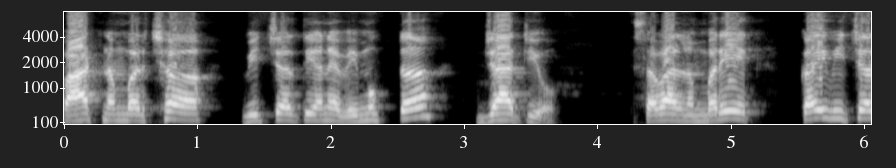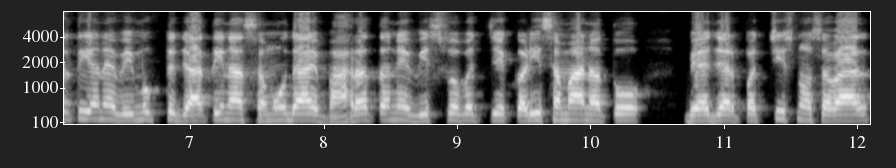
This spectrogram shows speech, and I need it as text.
પાઠ નંબર છ, વિચરતી અને વિમુક્ત જાતિઓ. સવાલ નંબર એક, કઈ વિચરતી અને વિમુક્ત જાતિના સમુદાય ભારત અને વિશ્વ વચ્ચે કડી સમાન હતો? બે હજાર પચીસનો સવાલ,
